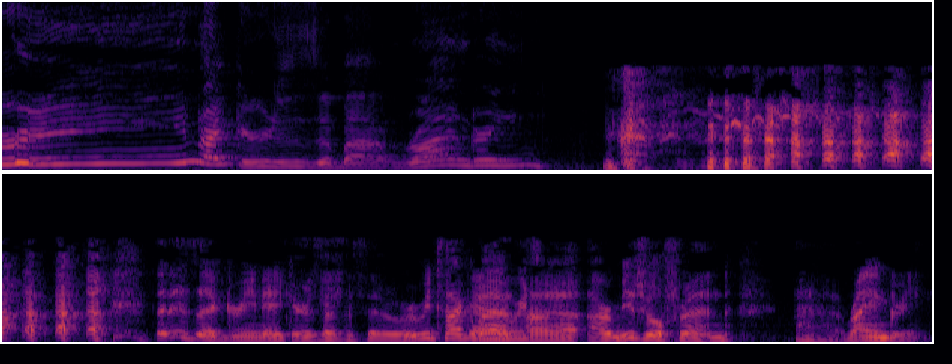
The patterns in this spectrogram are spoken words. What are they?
Green Acres is about Ryan Green. that is a Green Acres episode where we talk Yeah, about we're- uh, our mutual friend, uh, Ryan Green.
